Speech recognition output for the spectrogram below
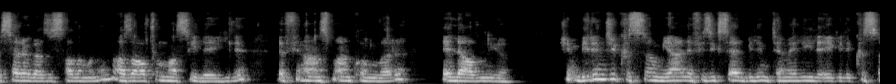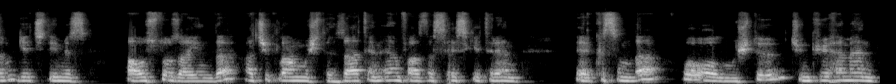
sera gazı salımının azaltılması ile ilgili ve finansman konuları ele alınıyor. Şimdi birinci kısım yani fiziksel bilim temeliyle ilgili kısım geçtiğimiz Ağustos ayında açıklanmıştı. Zaten en fazla ses getiren e, kısımda o olmuştu. Çünkü hemen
